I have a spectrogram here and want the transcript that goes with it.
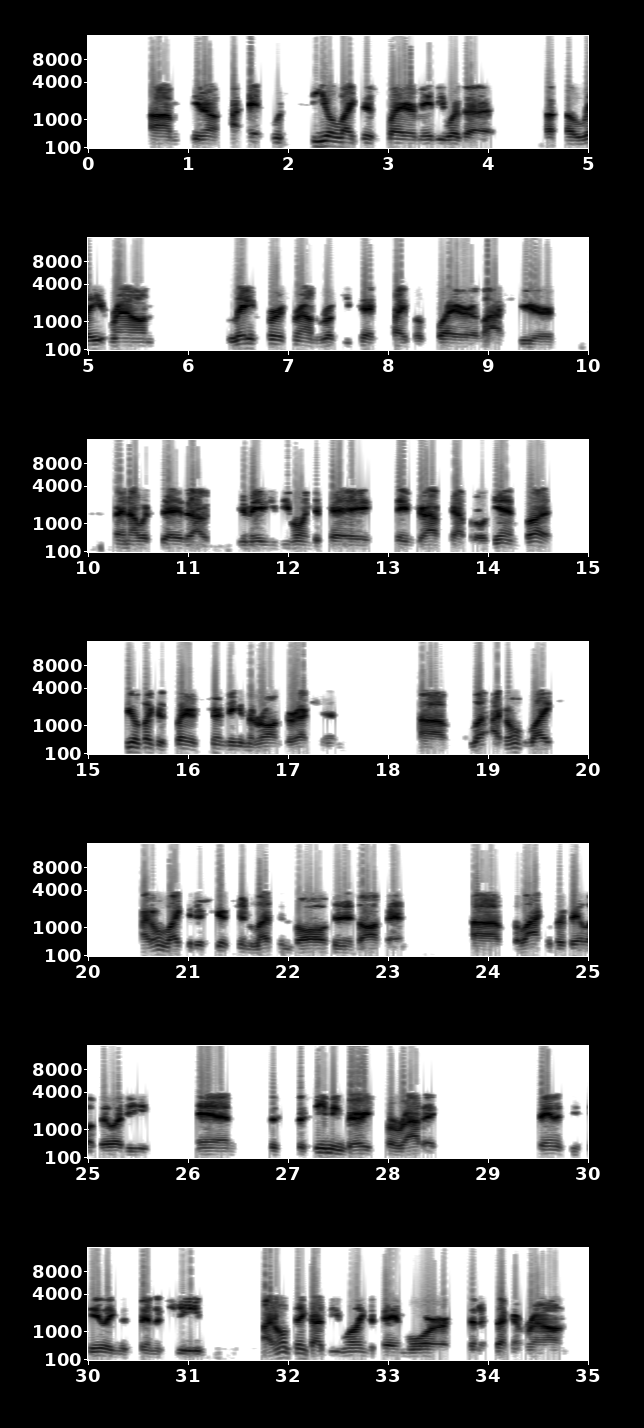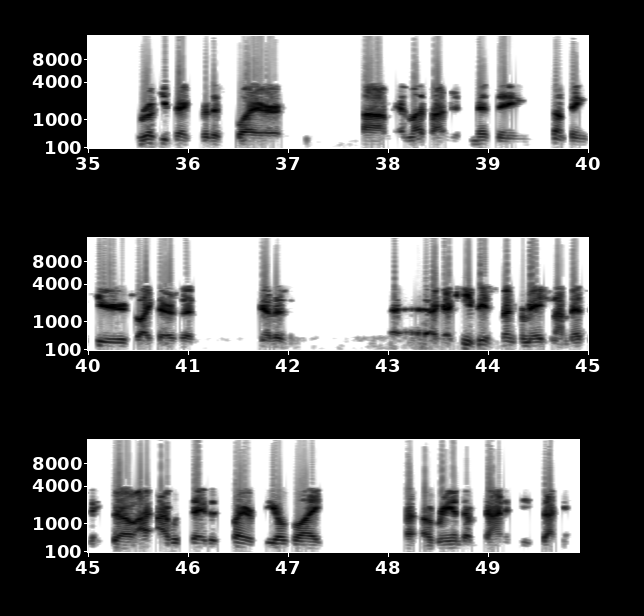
um, you know, it would feel like this player maybe was a, a, a late round, late first round rookie pick type of player last year. And I would say that I would you know, maybe be willing to pay same draft capital again, but feels like this player is trending in the wrong direction. Um, I don't like I don't like the description less involved in his offense. Um, the lack of availability and the, the seeming very sporadic fantasy ceiling that's been achieved. I don't think I'd be willing to pay more than a second round rookie pick for this player, um, unless I'm just missing something huge. Like there's a, you know, there's a, a key piece of information I'm missing. So I, I would say this player feels like a, a random dynasty second.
